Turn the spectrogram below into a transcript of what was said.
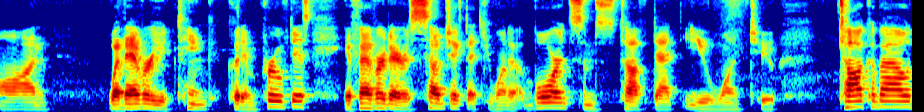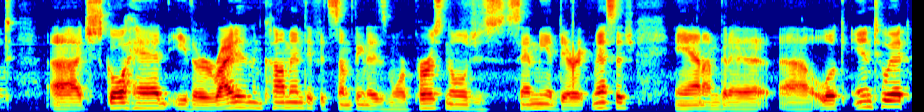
on whatever you think could improve this. If ever there is subject that you want to abort, some stuff that you want to talk about, uh, just go ahead, either write it in comment if it's something that is more personal, just send me a direct message and I'm going to uh, look into it.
